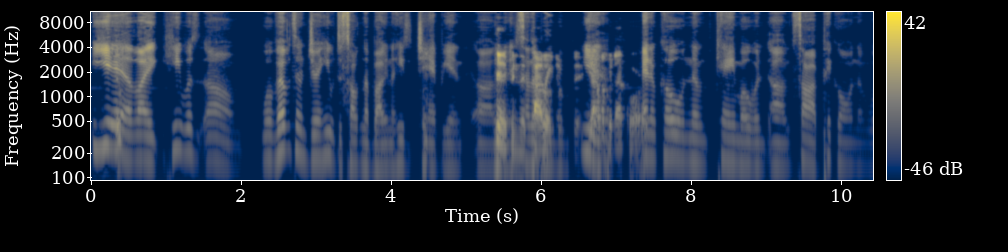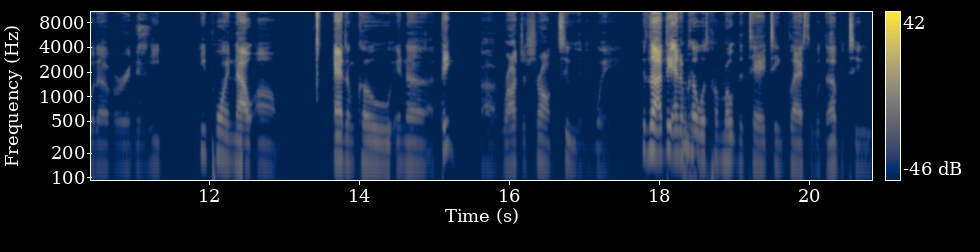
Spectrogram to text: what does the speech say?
Yeah, it, like he was um well, Velveteen Dream, he was just talking about, you know, he's a champion. Uh, champion, the title. Yeah, yeah, I remember that part. Adam Cole and them came over, um, saw a pick on them, whatever, and then he he pointed out um Adam Cole and uh I think uh Roderick Strong too in a way. Cause no, I think Adam mm. Cole was promoting the tag team classic with the other two,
